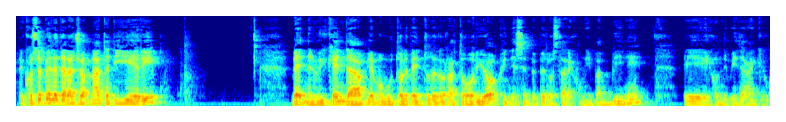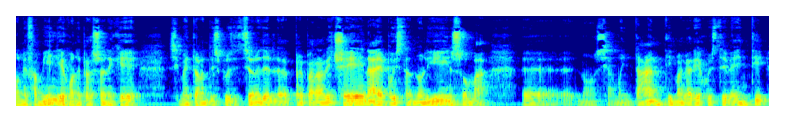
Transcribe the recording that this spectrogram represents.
Le cose belle della giornata di ieri, beh, nel weekend abbiamo avuto l'evento dell'oratorio, quindi è sempre bello stare con i bambini e condividere anche con le famiglie, con le persone che si mettono a disposizione del preparare cena e poi stanno lì, insomma, eh, non siamo in tanti magari a questi eventi,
